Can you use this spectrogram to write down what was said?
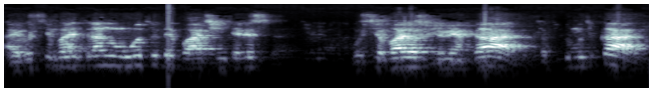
Aí você vai entrar num outro debate interessante. Você vai ao supermercado, está tudo muito caro.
